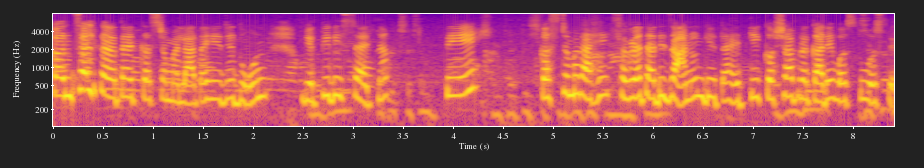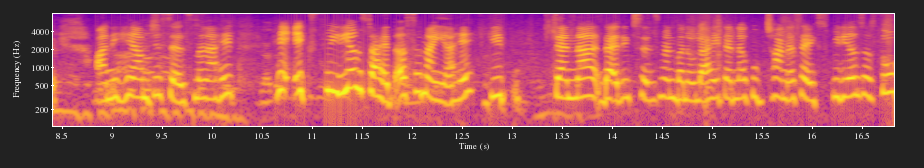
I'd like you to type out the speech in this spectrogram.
कन्सल्ट करत आहेत कस्टमरला आता हे जे दोन व्यक्ती दिसत आहेत ना ते कस्टमर आहे सगळ्यात आधी जाणून घेत आहेत की कशा प्रकारे वस्तू असते. आणि हे आमचे सेल्समॅन आहेत हे एक्सपिरियन्स्ड आहेत असं नाही आहे की त्यांना डायरेक्ट सेल्समॅन बनवलं आहे. त्यांना खूप छान असा एक्सपिरियन्स असतो.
